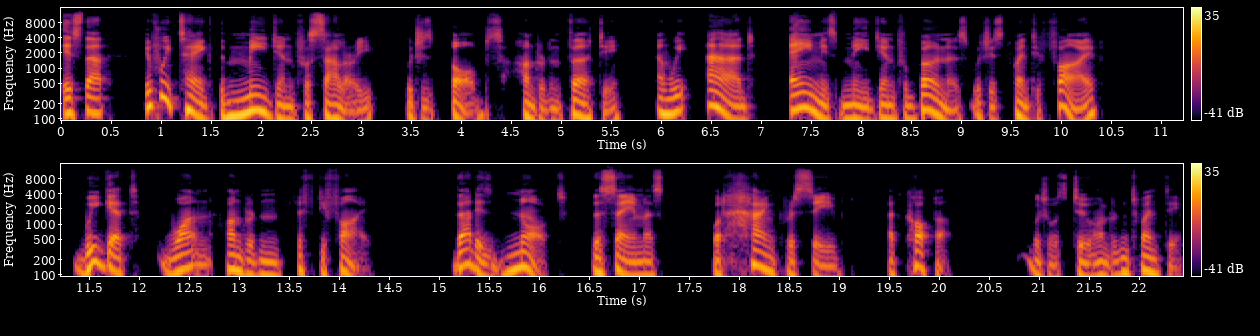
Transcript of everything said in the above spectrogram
is that if we take the median for salary, which is Bob's 130, and we add Amy's median for bonus, which is 25, we get 155. That is not the same as what Hank received at Copper, which was 220.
